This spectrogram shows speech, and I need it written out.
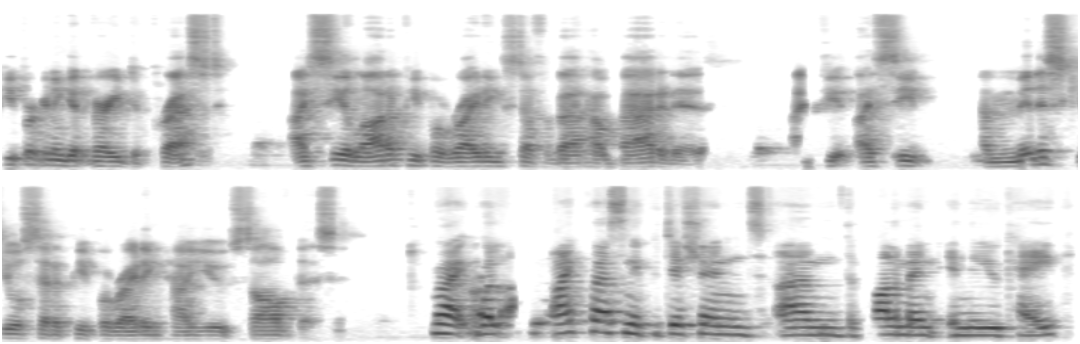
people are going to get very depressed. I see a lot of people writing stuff about how bad it is. I, feel, I see a minuscule set of people writing how you solve this. Right. Well, I personally petitioned um, the Parliament in the UK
